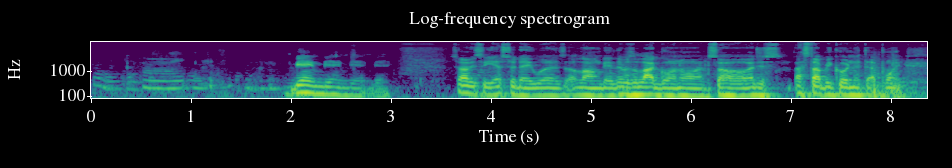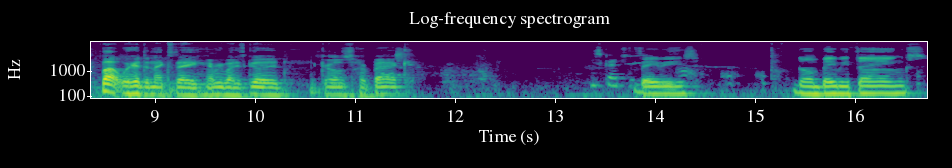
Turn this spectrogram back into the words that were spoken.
Pues, ¿eh? ahí Bien, bien, bien, bien. So obviously yesterday was a long day. There was a lot going on. So I just, I stopped recording at that point. But we're here the next day. Everybody's good. The girls are back. Babies. Doing baby things.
